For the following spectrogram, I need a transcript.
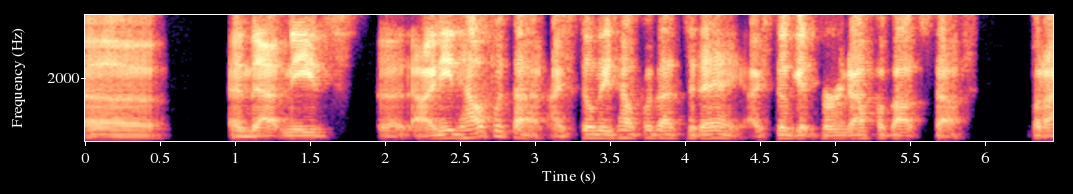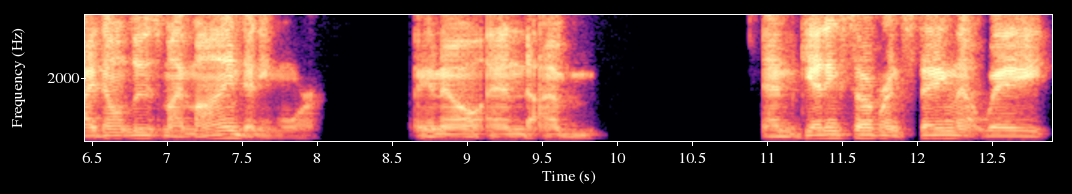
uh, and that needs uh, i need help with that. I still need help with that today. I still get burned up about stuff but i don't lose my mind anymore you know and i'm and getting sober and staying that way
